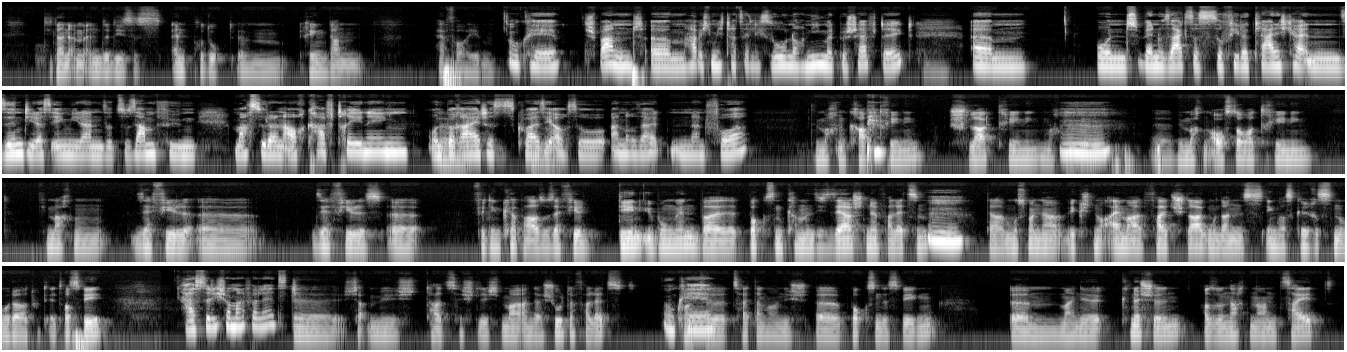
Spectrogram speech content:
die dann am Ende dieses Endprodukt im Ring dann hervorheben. Okay, spannend. Ähm, Habe ich mich tatsächlich so noch nie mit beschäftigt. Ähm, und wenn du sagst, dass es so viele Kleinigkeiten sind, die das irgendwie dann so zusammenfügen, machst du dann auch Krafttraining und Äh, bereitest quasi genau. auch so andere Seiten dann vor? Wir machen Krafttraining, Schlagtraining machen wir, äh, wir machen Ausdauertraining, wir machen sehr viel, äh, sehr vieles äh, für den Körper, also sehr viel Dehnübungen, weil Boxen kann man sich sehr schnell verletzen. Da muss man ja wirklich nur einmal falsch schlagen und dann ist irgendwas gerissen oder tut etwas weh. Hast du dich schon mal verletzt? Äh, ich habe mich tatsächlich mal an der Schulter verletzt. Okay. Konnte zeitlang auch nicht äh, boxen, deswegen. Ähm, meine Knöcheln, also nach einer Zeit,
